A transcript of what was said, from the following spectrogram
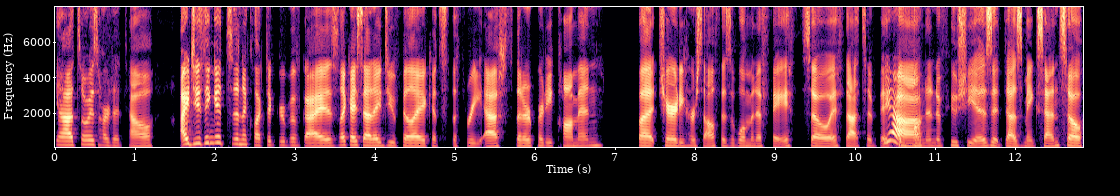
Yeah, it's always hard to tell. I do think it's an eclectic group of guys. Like I said, I do feel like it's the three F's that are pretty common. But Charity herself is a woman of faith. So if that's a big Yeah. component of who she is, it does make sense. So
